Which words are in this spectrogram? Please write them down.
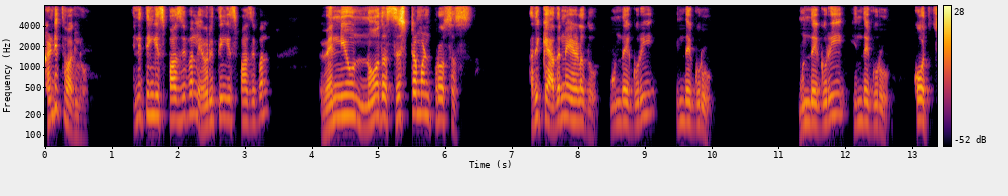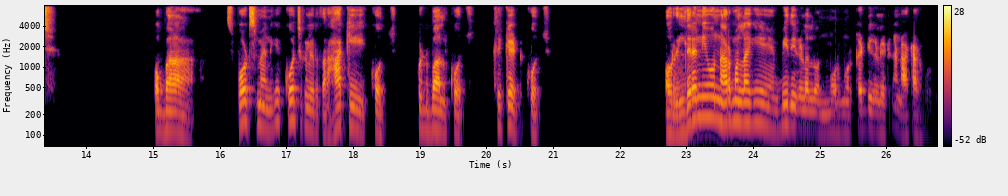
ಖಂಡಿತವಾಗ್ಲೂ. Anything is possible everything is possible when you know the system and process ಅದಕ್ಕೆ ಅದನ್ನೇ ಹೇಳೋದು ಮುಂದೆ ಗುರಿ ಹಿಂದೆ ಗುರು. ಮುಂದೆ ಗುರಿ ಹಿಂದೆ ಗುರು. ಕೋಚ್ ಒಬ್ಬ ಸ್ಪೋರ್ಟ್ಸ್ ಮ್ಯಾನ್ಗೆ ಕೋಚ್ಗಳಿರ್ತಾರೆ hockey coach, football coach, cricket coach. ಅವ್ರು ಇಲ್ದಿರ ನೀವು ನಾರ್ಮಲ್ ಆಗಿ ಬೀದಿಗಳಲ್ಲಿ ಒಂದು ಮೂರು ಮೂರು ಕಡ್ಡಿಗಳು ಇಟ್ಕೊಂಡು ಆಟ ಆಡ್ಬೋದು.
